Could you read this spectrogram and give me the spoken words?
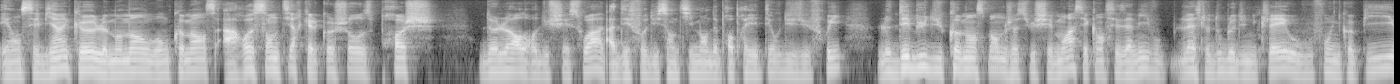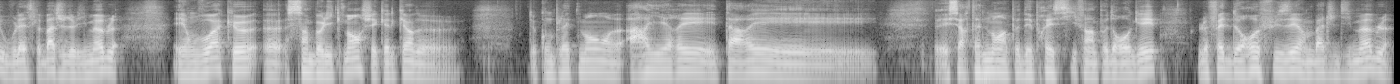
et on sait bien que le moment où on commence à ressentir quelque chose proche de l'ordre du chez-soi, à défaut du sentiment de propriété ou d'usufruit, le début du commencement de « je suis chez moi », c'est quand ses amis vous laissent le double d'une clé, ou vous font une copie, ou vous laissent le badge de l'immeuble, et on voit que, euh, symboliquement, chez quelqu'un de, de complètement euh, arriéré et taré et, certainement un peu dépressif, un peu drogué, le fait de refuser un badge d'immeuble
